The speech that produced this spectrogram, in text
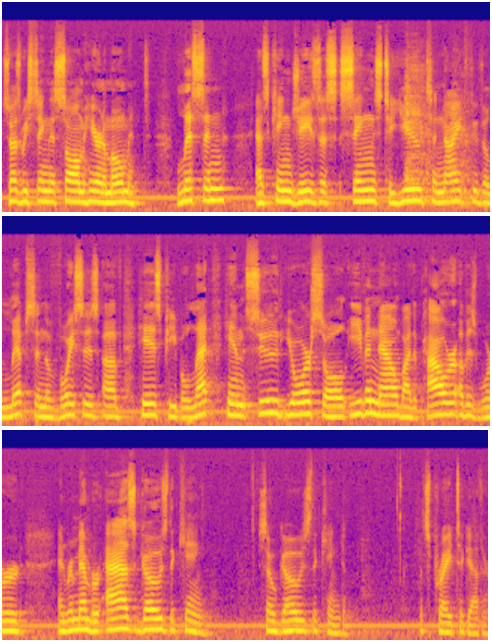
So, as we sing this psalm here in a moment, listen as King Jesus sings to you tonight through the lips and the voices of his people. Let him soothe your soul even now by the power of his word. And remember, as goes the king, so goes the kingdom. Let's pray together.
